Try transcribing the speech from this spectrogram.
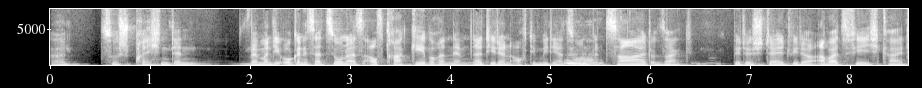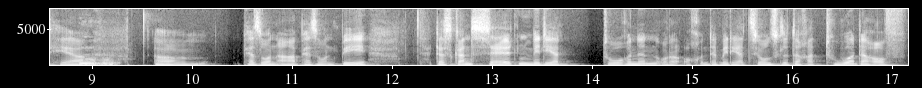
äh, zu sprechen. Denn wenn man die Organisation als Auftraggeberin nimmt, ne, die dann auch die Mediation mhm. bezahlt und sagt, bitte stellt wieder Arbeitsfähigkeit her, mhm. ähm, Person A, Person B, dass ganz selten Mediatorinnen oder auch in der Mediationsliteratur darauf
